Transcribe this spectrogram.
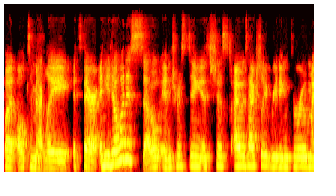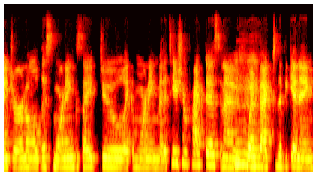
but ultimately exactly. it's there. And you know what is so interesting? It's just i was actually reading through my journal this morning because i do like a morning meditation practice and i mm-hmm. went back to the beginning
